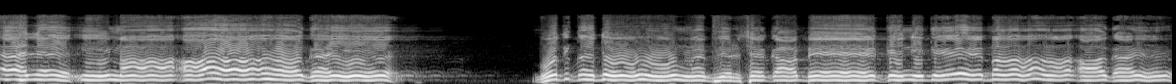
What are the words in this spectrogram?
اہل ایمان آ گئے۔ بدھ قدوں میں پھر سے کعبے کے نگے باں آ گئے۔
